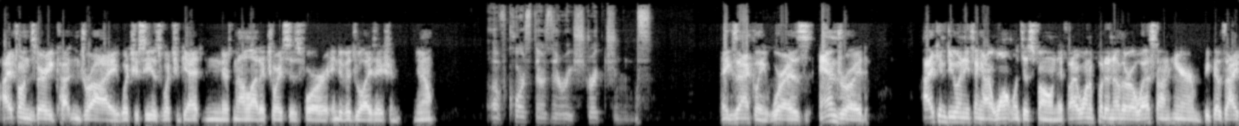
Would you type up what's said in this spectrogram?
iPhone's very cut and dry. What you see is what you get, and there's not a lot of choices for individualization, you know? Of course, there's the restrictions. Exactly. Whereas Android, I can do anything I want with this phone. If I want to put another OS on here because I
